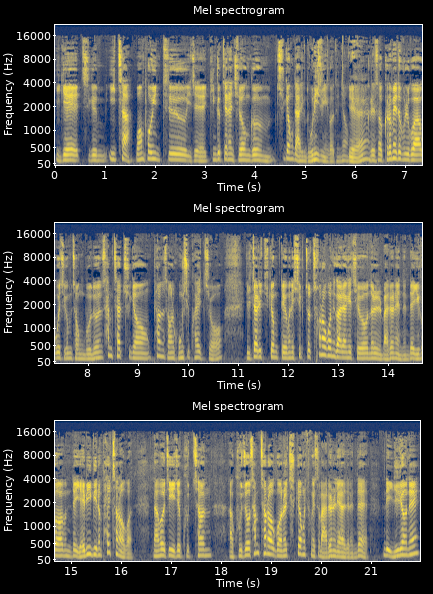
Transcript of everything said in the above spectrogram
이게 지금 2차 원포인트 이제 긴급재난지원금 추경도 아직 논의 중이거든요. 예. 그래서 그럼에도 불구하고 지금 정부는 3차 추경 편성을 공식화했죠. 일자리 추경 때문에 10조 1천억 원 가량의 재원을 마련했는데 이 가운데 예비비는 8천억 원, 나머지 이제 9천 아 9조 3천억 원을 추경을 통해서 마련을 해야 되는데 근데 1년에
